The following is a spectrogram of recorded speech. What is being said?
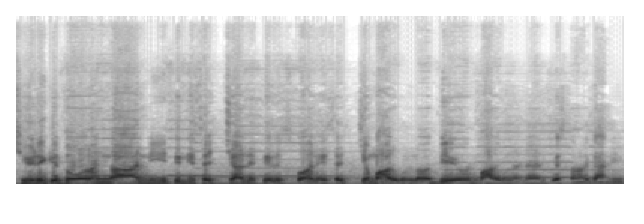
చెడుకి దూరంగా నీతిని సత్యాన్ని తెలుసుకొని సత్య మార్గంలో దేవుని మార్గంలో నడిపిస్తున్నాడు. కానీ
